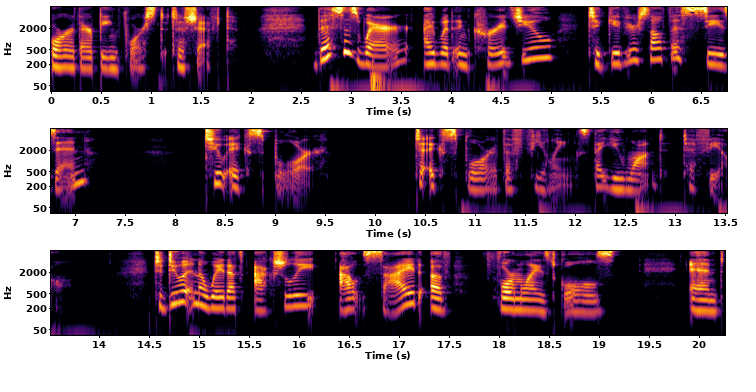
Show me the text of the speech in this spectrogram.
or they're being forced to shift. This is where I would encourage you to give yourself a season to explore, to explore the feelings that you want to feel, to do it in a way that's actually outside of formalized goals and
